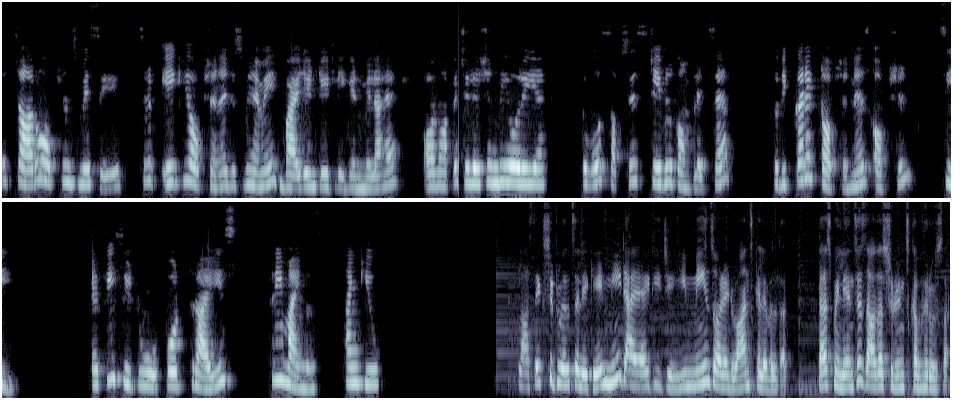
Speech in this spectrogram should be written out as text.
तो चारों ऑप्शंस में से सिर्फ़ एक ही ऑप्शन है जिसमें हमें बाइडेंटेट लिगेंड मिला है और वहाँ पे चिलेशन भी हो रही है। तो वो सबसे स्टेबल कॉम्प्लेक्स है। तो the correct option is option C F C two four thrice three minus thank you class six से ट्वेल्थ से लेके NEET I I T JEE mains और एडवांस के लेवल तक। दस मिलियन से ज़्यादा स्टूडेंट्स का भरोसा।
